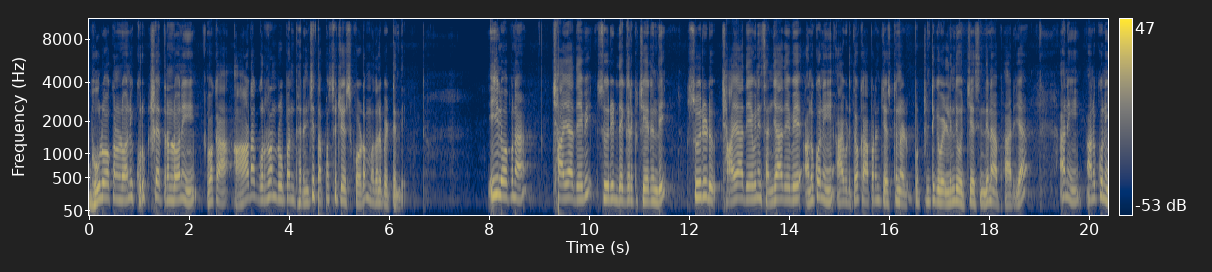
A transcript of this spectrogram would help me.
భూలోకంలోని కురుక్షేత్రంలోని ఒక ఆడ గుర్రం రూపం ధరించి తపస్సు చేసుకోవడం మొదలుపెట్టింది. ఈ లోపున ఛాయాదేవి సూర్యుడి దగ్గరకు చేరింది. సూర్యుడు ఛాయాదేవిని సంధ్యాదేవి అనుకొని ఆవిడతో కాపురం చేస్తున్నాడు. పుట్టింటికి వెళ్ళింది వచ్చేసింది నా భార్య అని అనుకుని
